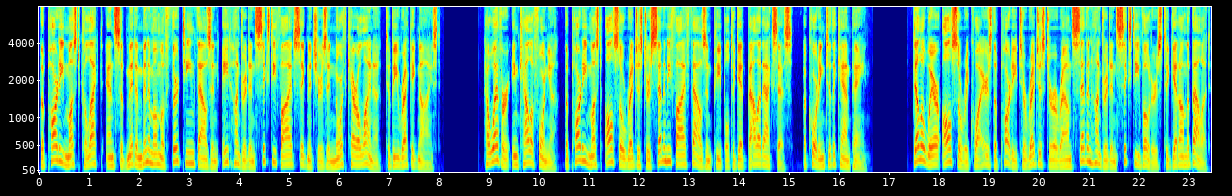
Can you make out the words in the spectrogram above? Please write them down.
The party must collect and submit a minimum of 13,865 signatures in North Carolina to be recognized. However, in California, the party must also register 75,000 people to get ballot access, according to the campaign. Delaware also requires the party to register around 760 voters to get on the ballot.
